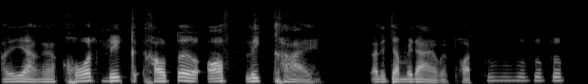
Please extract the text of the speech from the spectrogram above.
อันนี้อย่างนะโค้ดลิกเคาน์เตอร์ออฟลิกคายอันนี้จำไม่ได้ไปพอร์ตปุ๊บปุ๊บปุ๊บปุ๊บ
